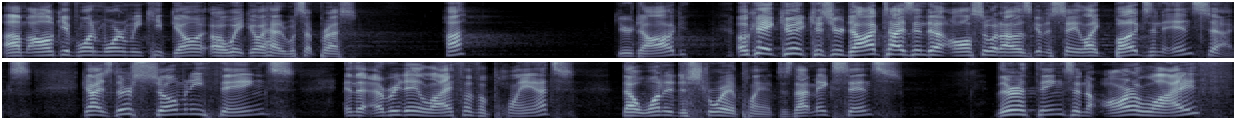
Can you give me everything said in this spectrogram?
Um, I'll give one more and we keep going. Oh, wait, go ahead. What's up, Press? Huh? Your dog? Okay, good, because your dog ties into also what I was going to say, like bugs and insects. Guys, there's so many things in the everyday life of a plant that want to destroy a plant. Does that make sense? There are things in our life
